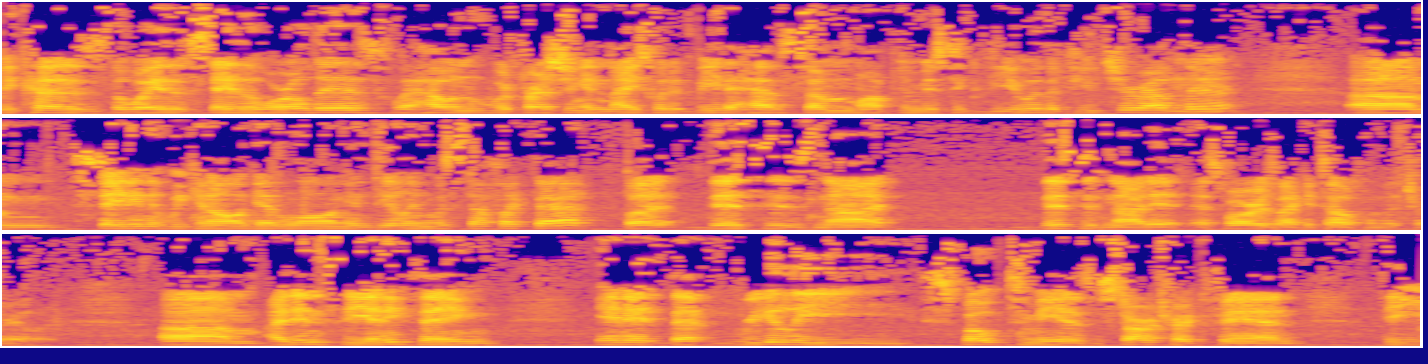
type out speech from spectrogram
because the way the state of the world is, how refreshing and nice would it be to have some optimistic view of the future out there? Um, stating that we can all get along and dealing with stuff like that, but this is not, this is not it as far as I could tell from the trailer. Um, I didn't see anything in it that really spoke to me as a Star Trek fan. The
